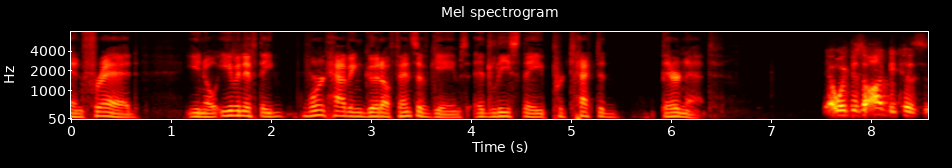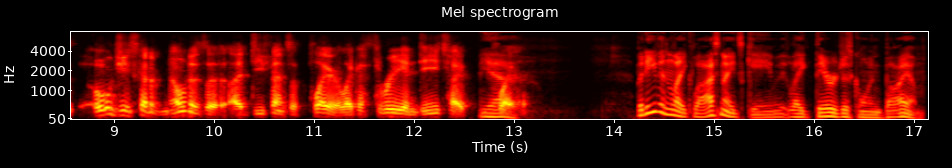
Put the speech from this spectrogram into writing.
and fred you know even if they weren't having good offensive games at least they protected their net yeah, which is odd because OG's kind of known as a, a defensive player, like a three and D type Yeah. player. but even like last night's game like they were just going by him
